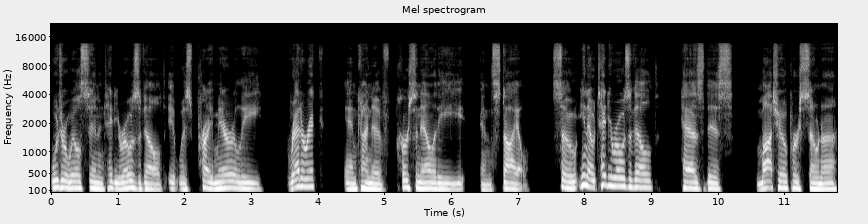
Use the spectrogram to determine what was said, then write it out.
Woodrow Wilson and Teddy Roosevelt, it was primarily rhetoric and kind of personality and style. So, you know, Teddy Roosevelt has this macho persona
